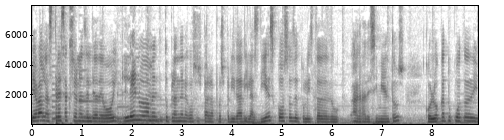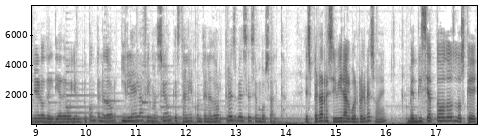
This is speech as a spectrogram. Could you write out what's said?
Lleva las tres acciones del día de hoy, lee nuevamente tu plan de negocios para la prosperidad y las 10 cosas de tu lista de agradecimientos. Coloca tu cuota de dinero del día de hoy en tu contenedor y lee la afirmación que está en el contenedor tres veces en voz alta. Espera recibir algo en regreso. ¿eh? Bendice a todos los que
